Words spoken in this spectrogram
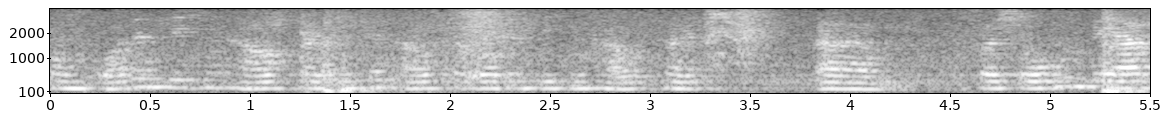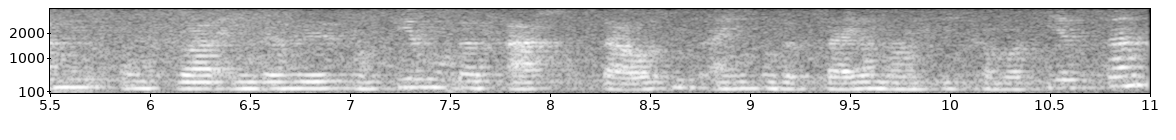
vom ordentlichen Haushalt in den außerordentlichen Haushalt äh, verschoben werden, und zwar in der Höhe von 408.192,14.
